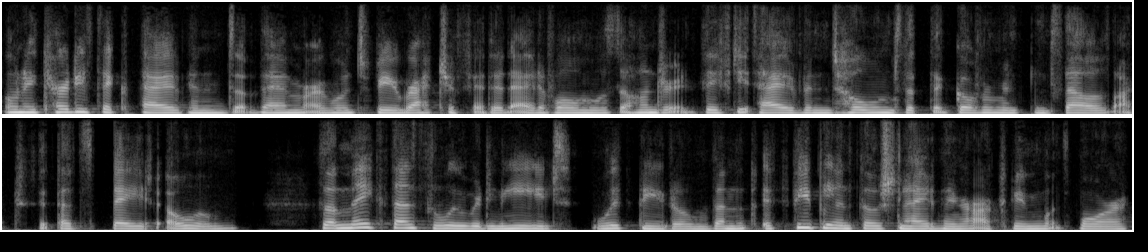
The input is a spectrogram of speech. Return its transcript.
Only 36,000 of them are going to be retrofitted out of almost 150,000 homes that the government themselves actually, that state own. So it makes sense that we would lead with homes. And if people in social housing are actually much more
